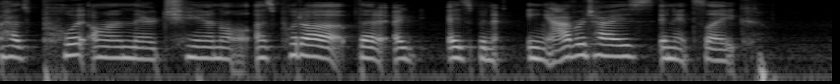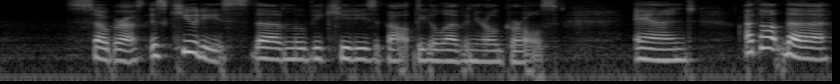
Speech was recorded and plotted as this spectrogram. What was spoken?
has put on their channel has put up that I it's been being advertised and it's like so gross. It's Cuties, the movie Cuties about the 11-year-old girls. And I thought the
